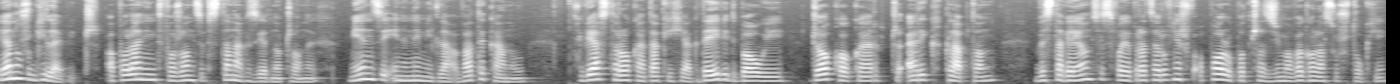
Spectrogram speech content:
Janusz Gilewicz, Opolanin tworzący w Stanach Zjednoczonych, między innymi dla Watykanu, gwiazd rocka takich jak David Bowie, Joe Cocker czy Eric Clapton, wystawiający swoje prace również w Opolu podczas zimowego Lasu Sztuki,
